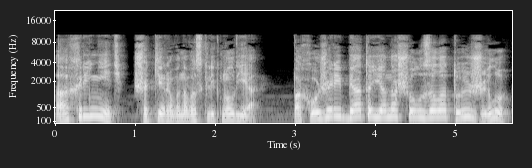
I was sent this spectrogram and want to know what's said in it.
«Охренеть!» – шокированно воскликнул я. «Похоже, ребята, я нашел золотую жилу».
